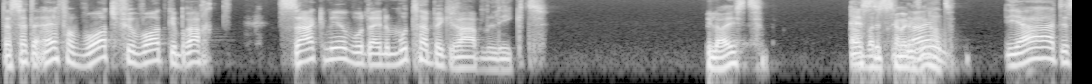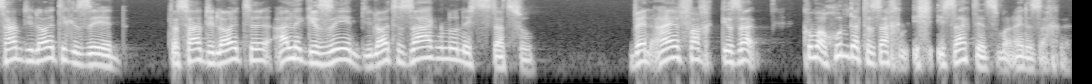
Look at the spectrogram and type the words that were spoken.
Das hat er einfach Wort für Wort gebracht. Sag mir, wo deine Mutter begraben liegt. Vielleicht. Es aber das ist keiner gesehen hat. Ja, das haben die Leute gesehen. Das haben die Leute alle gesehen. Die Leute sagen nur nichts dazu. Wenn einfach gesagt, guck mal, hunderte Sachen. Ich, ich sag dir jetzt mal eine Sache.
